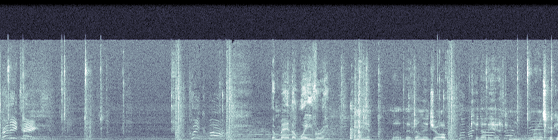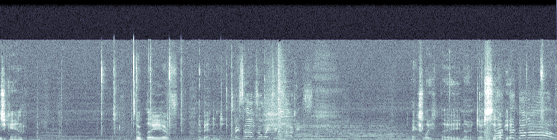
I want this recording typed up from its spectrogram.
Velites! Quick march! The men are wavering. Yep, well, they've done their job. Get out of here. Come on, run as quick as you can. Oh, they have abandoned. Missiles awaiting targets! Actually, they no, don't sit up here. At the double!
